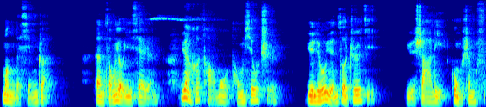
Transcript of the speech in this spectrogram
梦的醒转。但总有一些人，愿和草木同修持，与流云做知己，与沙砾共生死。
